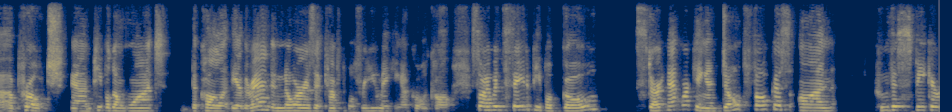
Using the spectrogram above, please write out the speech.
uh, approach, and people don't want the call at the other end, and nor is it comfortable for you making a cold call. So I would say to people, go start networking and don't focus on who the speaker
